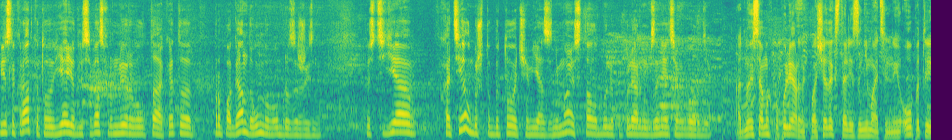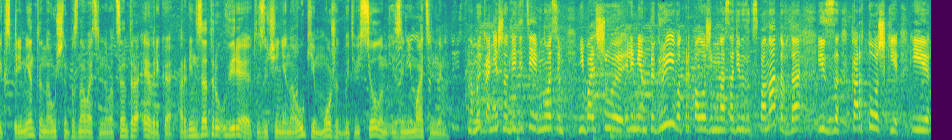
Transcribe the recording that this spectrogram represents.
Если кратко, то я ее для себя сформулировал так. Это пропаганда умного образа жизни. То есть я хотел бы, чтобы то, чем я занимаюсь, стало более популярным занятием в городе. Одной из самых популярных площадок стали занимательные опыты и эксперименты научно-познавательного центра «Эврика». Организаторы уверяют, изучение науки может быть веселым и занимательным. Мы, конечно, для детей вносим небольшой элемент игры. Вот, предположим, у нас один из экспонатов да, из картошки и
